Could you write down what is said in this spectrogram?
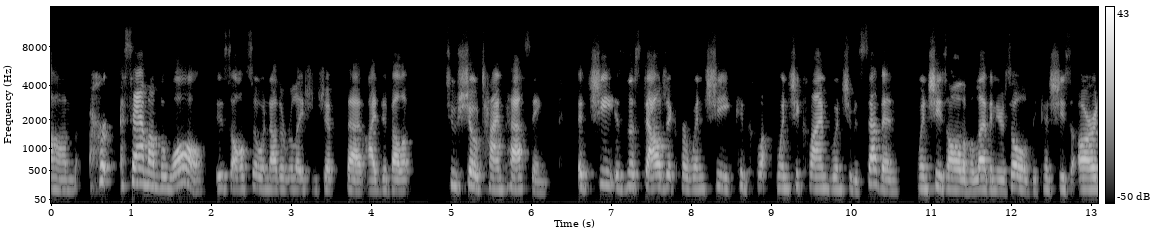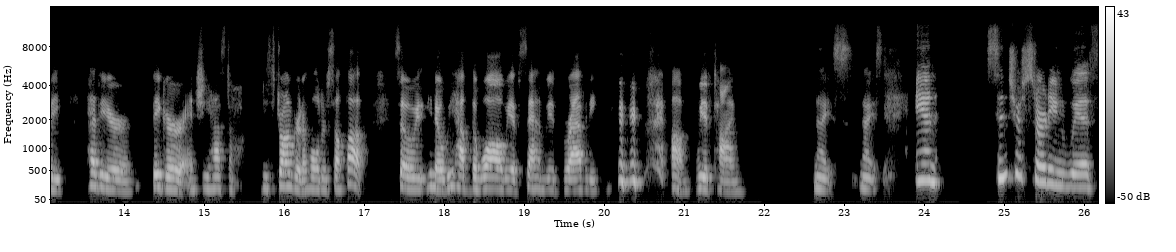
um, her Sam on the wall is also another relationship that I developed to show time passing. That she is nostalgic for when she could cl- when she climbed when she was seven, when she's all of 11 years old, because she's already heavier, bigger, and she has to be stronger to hold herself up. So you know, we have the wall, we have Sam, we have gravity, um, we have time. Nice, nice. And since you're starting with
